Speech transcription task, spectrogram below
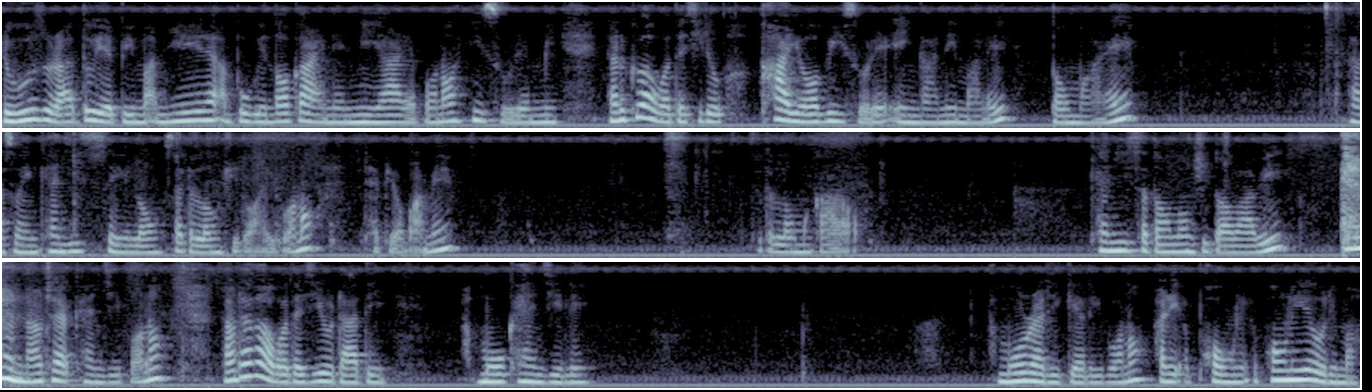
လူဆိုတာသူ့ရဲ့ဘေးမှာအမြဲတမ်းအပူပင်တော့ကရနေနေရတယ်ပေါ့နော်ဟီဆိုတဲ့မီးနောက်တစ်ခုကဝတ်တရှိတို့ခယောဘီဆိုတဲ့အင်္ဂါနေ့မှာလေ သုံးပါတယ်ဒါဆိုရင်ခန်းကြီး10လုံး17လုံးရှိသွားပြီပေါ့နော်ထပ်ပြောပါမယ်17လုံးမကတော့ခန်းကြီး73လုံးရှိသွားပါပြီနောက်ထပ်ခန်းကြီးပေါ့နော်နောက်ထပ်ကဝတ်တကြီးကိုဒါဒီအမိုးခန်းကြီးလေးအမိုး radical လေးပေါ့နော်အဲ့ဒီအဖုံးလေးအဖုံးလေးကိုဒီမှာ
